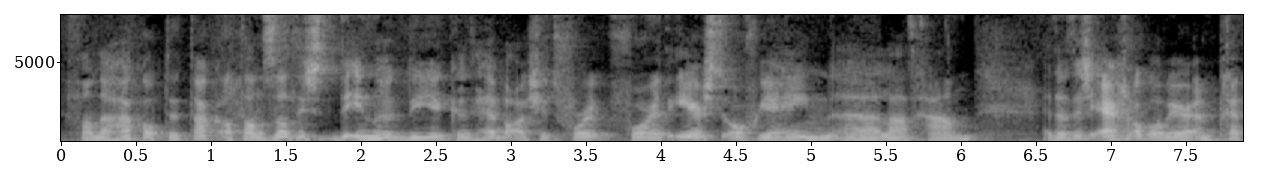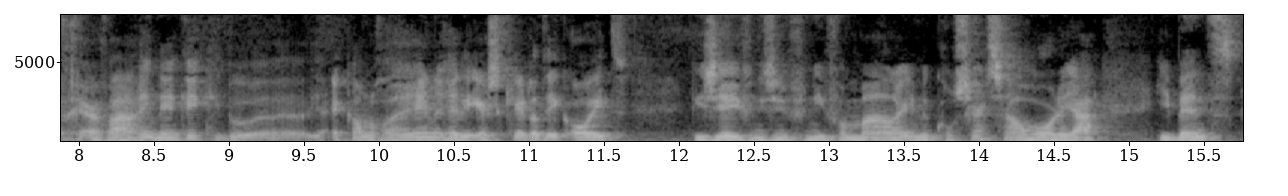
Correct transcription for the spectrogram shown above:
van de hak op de tak. Althans, dat is de indruk die je kunt hebben als je het voor, voor het eerst over je heen uh, laat gaan. Dat is ergens ook wel weer een prettige ervaring, denk ik. Ik, bedoel, ja, ik kan me nog wel herinneren de eerste keer dat ik ooit die zevende symfonie van Mahler in de concertzaal hoorde. Ja, je bent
